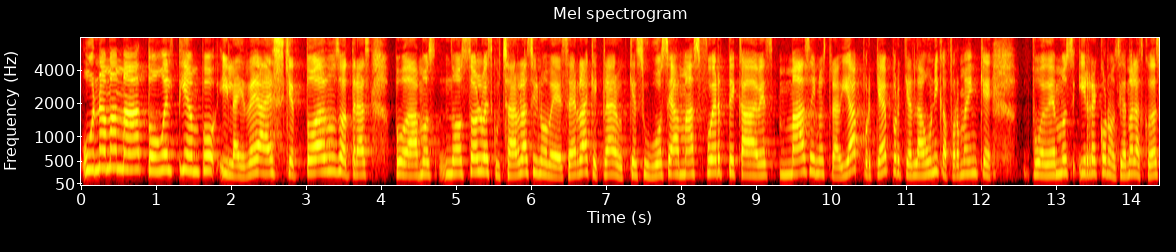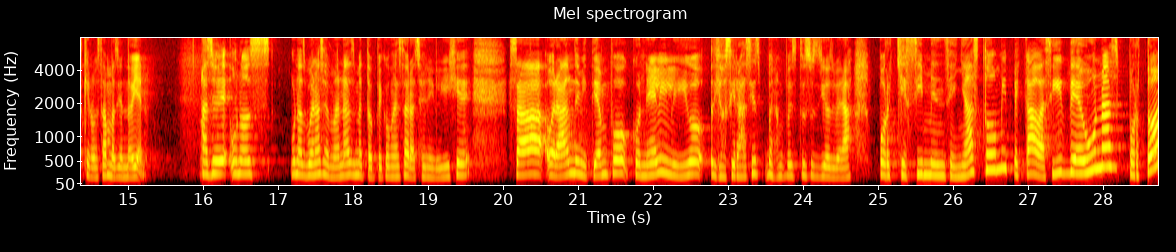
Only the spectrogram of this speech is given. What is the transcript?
una mamá todo el tiempo y la idea es que todas nosotras podamos no solo escucharla, sino obedecerla, que claro, que su voz sea más fuerte cada vez más en nuestra vida. ¿Por qué? Porque es la única forma en que podemos ir reconociendo las cosas que no estamos haciendo bien. Hace unos, unas buenas semanas me topé con esta oración y le dije, estaba orando en mi tiempo con él y le digo, Dios, gracias, bueno, pues tú sos Dios, ¿verdad? Porque si me enseñas todo mi pecado así de unas por todas,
